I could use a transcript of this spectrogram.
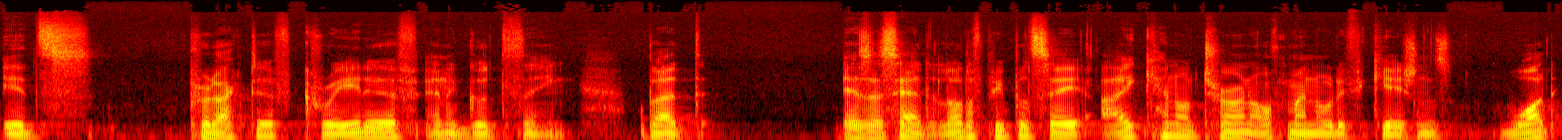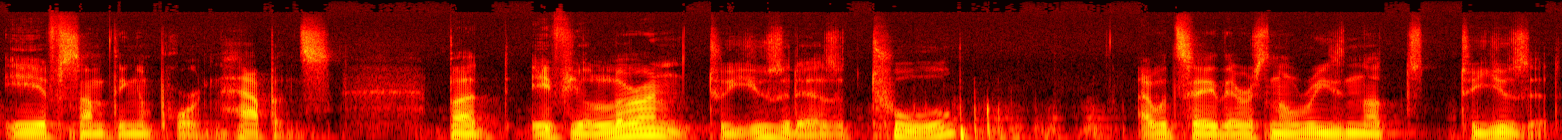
it's productive, creative, and a good thing. But as I said, a lot of people say, I cannot turn off my notifications. What if something important happens? But if you learn to use it as a tool, I would say there is no reason not to use it.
